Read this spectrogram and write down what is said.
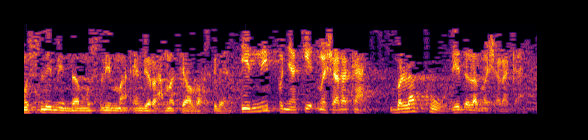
Muslimin dan muslimat yang dirahmati Allah sekalian. Ini penyakit masyarakat. Berlaku di dalam masyarakat.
